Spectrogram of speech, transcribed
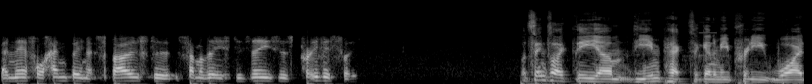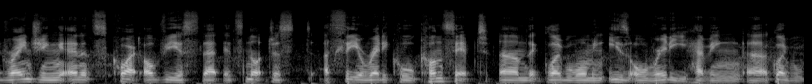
and therefore hadn't been exposed to some of these diseases previously. It seems like the um, the impacts are going to be pretty wide ranging, and it's quite obvious that it's not just a theoretical concept um, that global warming is already having uh, global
